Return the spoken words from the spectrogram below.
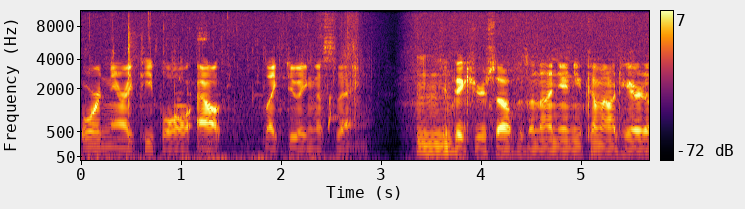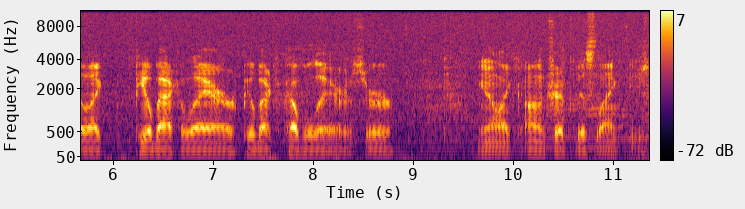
ordinary people out like doing this thing. Mm-hmm. You picture yourself as an onion. You come out here to like peel back a layer, peel back a couple layers, or you know, like on a trip this length, you just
